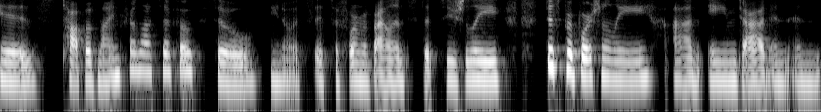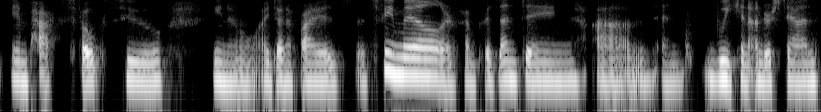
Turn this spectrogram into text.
is top of mind for lots of folks. So you know it's it's a form of violence that's usually disproportionately um, aimed at and, and impacts folks who you know identify as as female or femme presenting um, and we can understand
